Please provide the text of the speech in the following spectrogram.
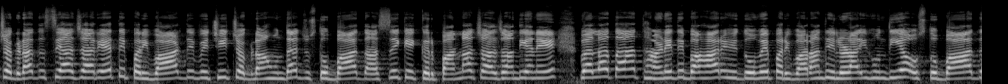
ਝਗੜਾ ਦੱਸਿਆ ਜਾ ਰਿਹਾ ਹੈ ਤੇ ਪਰਿਵਾਰ ਦੇ ਵਿੱਚ ਹੀ ਝਗੜਾ ਹੁੰਦਾ ਜਿਸ ਤੋਂ ਬਾਅਦ ਦੱਸੇ ਕਿ ਕਿਰਪਾਨਾਂ ਚੱਲ ਜਾਂਦੀਆਂ ਨੇ। ਪਹਿਲਾਂ ਤਾਂ ਥਾਣੇ ਦੇ ਬਾਹਰ ਇਹ ਦੋਵੇਂ ਪਰਿਵਾਰਾਂ ਦੀ ਲੜਾਈ ਹੁੰਦੀ ਹੈ। ਉਸ ਤੋਂ ਬਾਅਦ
